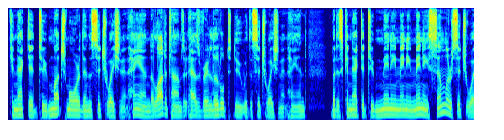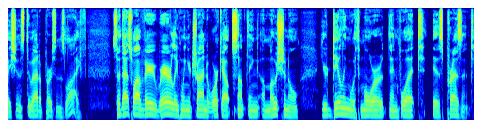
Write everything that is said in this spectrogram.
connected to much more than the situation at hand. A lot of times it has very little to do with the situation at hand, but it's connected to many, many, many similar situations throughout a person's life. So that's why very rarely when you're trying to work out something emotional, you're dealing with more than what is present.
